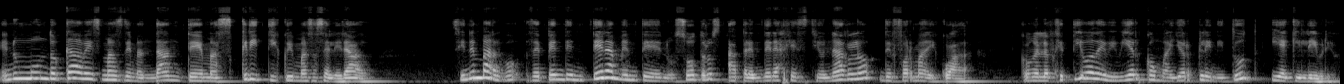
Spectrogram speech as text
en un mundo cada vez más demandante, más crítico y más acelerado. Sin embargo, depende enteramente de nosotros aprender a gestionarlo de forma adecuada, con el objetivo de vivir con mayor plenitud y equilibrio.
